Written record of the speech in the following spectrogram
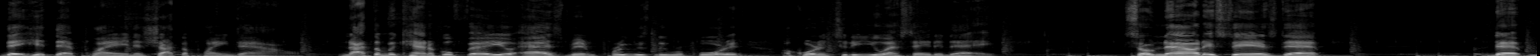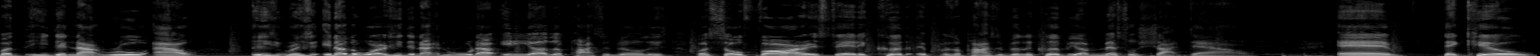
that hit that plane and shot the plane down. Not the mechanical failure as been previously reported according to the USA Today. So now it says that that but he did not rule out he in other words he did not rule out any other possibilities but so far it said it could it was a possibility it could be a missile shot down and they killed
